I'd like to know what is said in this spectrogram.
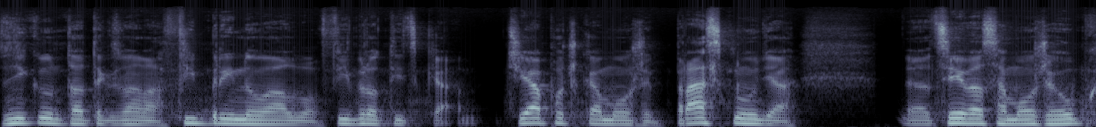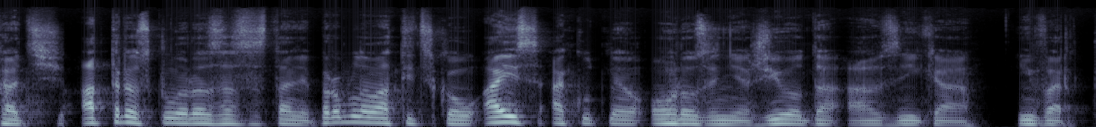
vzniknutá tzv. fibrinová alebo fibrotická čiapočka môže prasknúť a E, cieva sa môže upchať, ateroskleróza sa stane problematickou aj z akutného ohrozenia života a vzniká infarkt.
